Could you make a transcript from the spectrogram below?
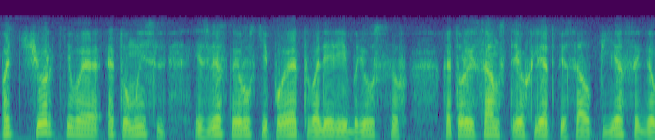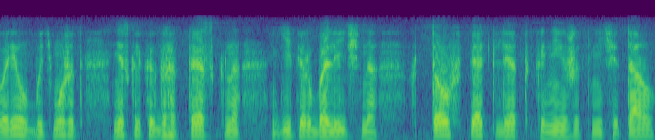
Подчеркивая эту мысль, известный русский поэт Валерий Брюсов, который сам с трех лет писал пьесы, говорил, быть может, несколько гротескно, гиперболично, кто в пять лет книжек не читал,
